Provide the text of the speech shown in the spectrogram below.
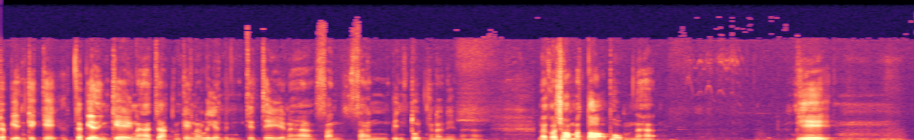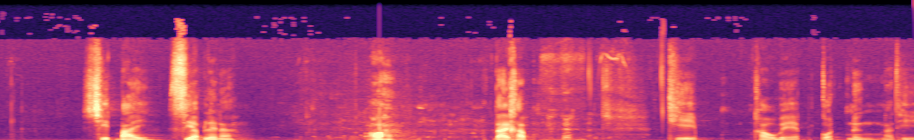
จะเปลี่ยนเกงจะเปลี่ยนกางเกงนะฮะจากกางเกงนักเรียนเป็นเจเจนะฮะสั้นสั้นปิ้นตูดขนาดนี้นะฮะแล้วก็ชอบมาเตาะผมนะฮะพี่ ชีตไบต์เสียบเลยนะ อ๋อ ได้ครับ คีบเข้าเวฟกดหนึ่งนาที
